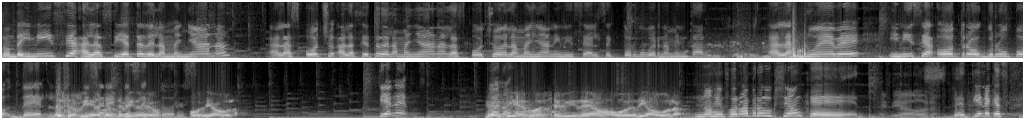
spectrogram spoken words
donde inicia a las 7 de la mañana, a las 8, a las 7 de la mañana, a las 8 de la mañana inicia el sector gubernamental, a las 9 inicia otro grupo de los diferentes sectores. Tiene ¿Es viejo este video o es de ahora? Nos informa producción que tiene que... Este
